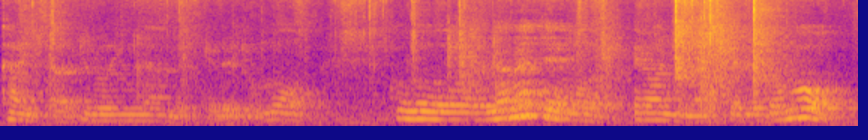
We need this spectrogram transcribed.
描いたドローイングなんですけれどもこの7点を選んでますけれども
